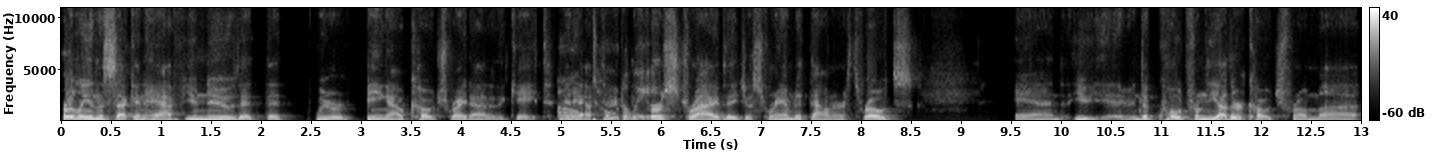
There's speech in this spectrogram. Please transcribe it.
early in the second half, you knew that that we were being out coached right out of the gate. Oh, totally. The first drive, they just rammed it down our throats. And you, the quote from the other coach from uh,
